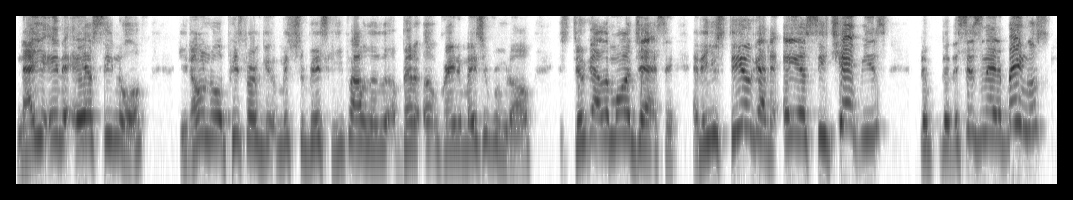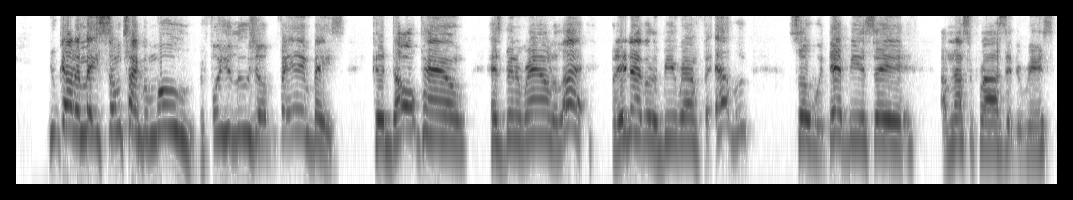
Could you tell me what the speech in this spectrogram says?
Now you're in the AFC North. You don't know if Pittsburgh get Mitch Trubisky. He probably a better upgraded Mason Rudolph. You still got Lamar Jackson, and then you still got the AFC champions, the, the, the Cincinnati Bengals. You got to make some type of move before you lose your fan base. Because Dog Pound has been around a lot, but they're not going to be around forever. So with that being said, I'm not surprised at the risk.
